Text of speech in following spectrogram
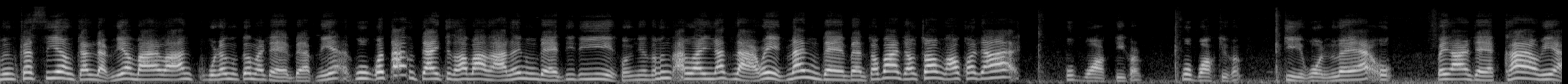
มึงก็เสี่ยงกันแบบเนี้ยมาร้านกูแล้วมึงก็มาแดกแบบเนี้ยกูก็ตั้งใจจะทำอาหารให้มึงแดกดีๆคนเนี่ยมึงอะไรนักหนาเว้ยนั่งแดกแบบชาวบ้านชาวช่องเขาก็ได้กูบอกกี่ครับกูบอกกี่ครับกี่คนแล้วไปร้านแดกข้าวเนี่ย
